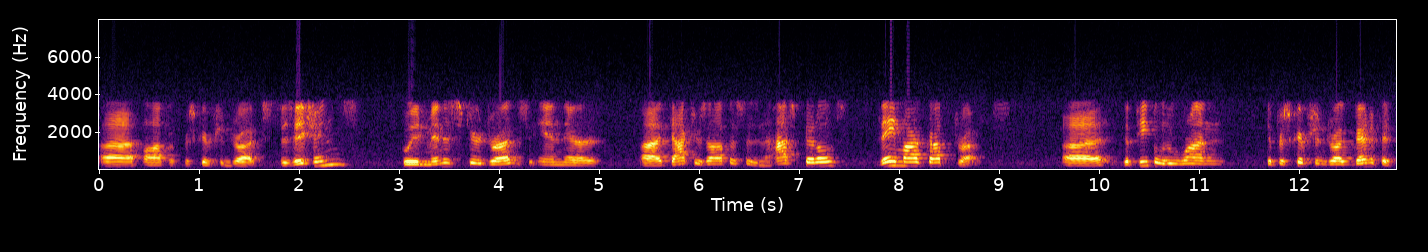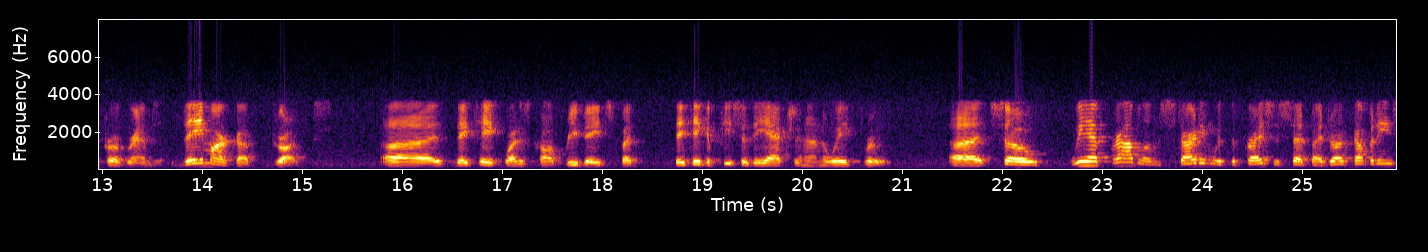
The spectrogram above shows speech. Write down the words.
uh, off of prescription drugs. Physicians who administer drugs in their uh, doctor's offices and hospitals, they mark up drugs. Uh, the people who run the prescription drug benefit programs, they mark up drugs. Uh, they take what is called rebates, but they take a piece of the action on the way through. Uh, so we have problems starting with the prices set by drug companies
